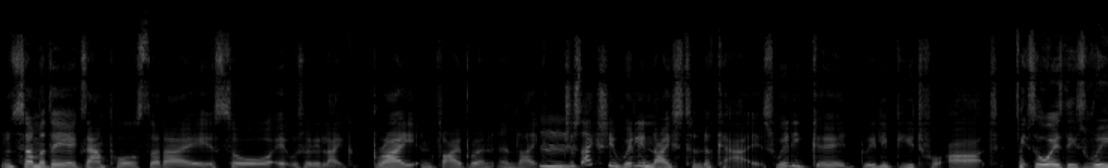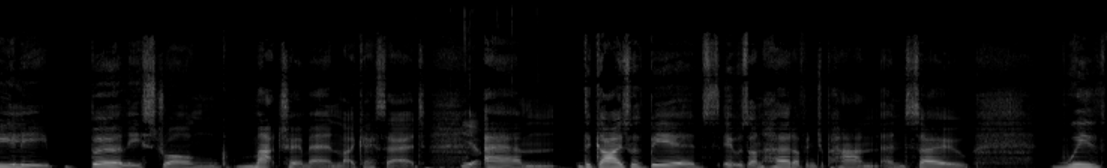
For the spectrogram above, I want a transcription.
And some of the examples that I saw, it was really like bright and vibrant and like just actually really nice to look at. It's really good, really beautiful art. It's always these really burly, strong, macho men, like I said. yeah. Um, the guys with beards, it was unheard of in Japan, and so with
